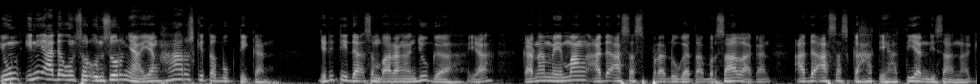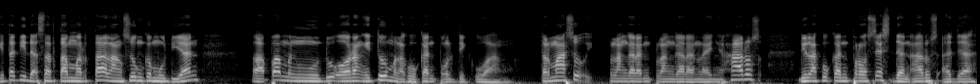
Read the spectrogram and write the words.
Ini ada unsur-unsurnya yang harus kita buktikan. Jadi tidak sembarangan juga ya, karena memang ada asas praduga tak bersalah kan, ada asas kehati-hatian di sana. Kita tidak serta merta langsung kemudian apa menuduh orang itu melakukan politik uang. Termasuk pelanggaran-pelanggaran lainnya harus dilakukan proses dan harus ada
